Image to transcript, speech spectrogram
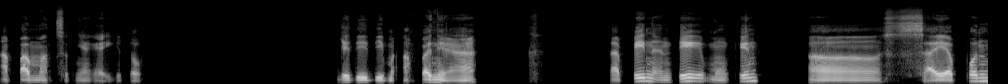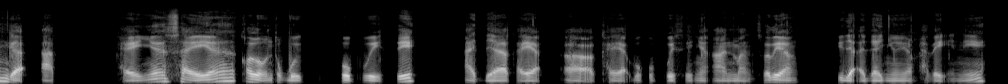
apa maksudnya kayak gitu. Jadi dimaafkan ya. Tapi nanti mungkin uh, saya pun nggak kayaknya saya kalau untuk buku puisi ada kayak uh, kayak buku puisinya An Mansur yang tidak ada New York hari ini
